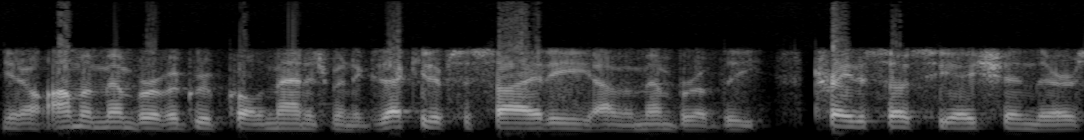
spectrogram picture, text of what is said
you know, I'm a member of a group called the Management Executive Society. I'm a member of the Trade Association. There's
